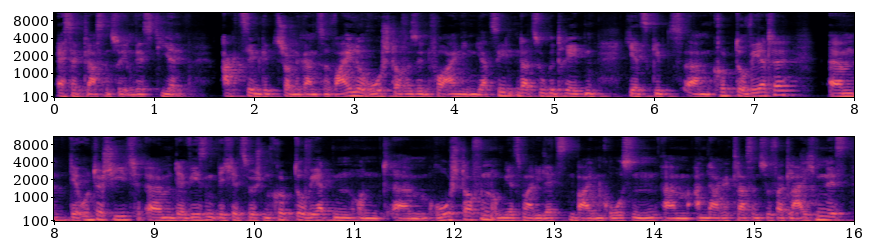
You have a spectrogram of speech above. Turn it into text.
Assetklassen zu investieren. Aktien gibt es schon eine ganze Weile, Rohstoffe sind vor einigen Jahrzehnten dazugetreten. Jetzt gibt's ähm, Kryptowerte. Der Unterschied, der wesentliche zwischen Kryptowerten und Rohstoffen, um jetzt mal die letzten beiden großen Anlageklassen zu vergleichen, ist,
